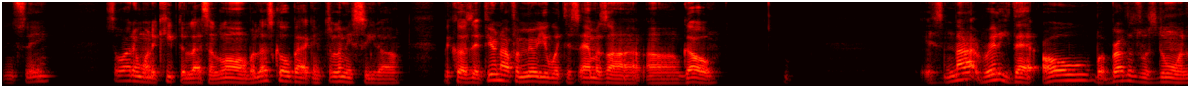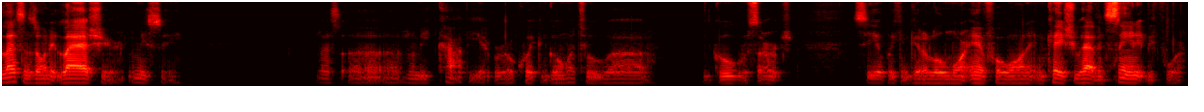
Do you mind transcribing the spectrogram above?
You see? So I didn't want to keep the lesson long, but let's go back and let me see though. Because if you're not familiar with this Amazon um, Go, it's not really that old, but brothers was doing lessons on it last year. Let me see. Let's uh let me copy it real quick and go into uh Google search. See if we can get a little more info on it in case you haven't seen it before.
